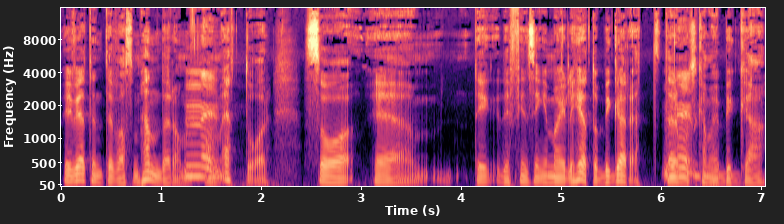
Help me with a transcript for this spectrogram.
vi vet inte vad som händer om, om ett år. Så eh, det, det finns ingen möjlighet att bygga rätt. Däremot Nej. kan man bygga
